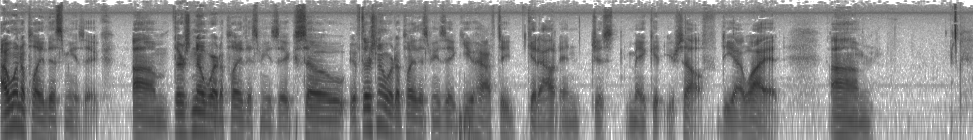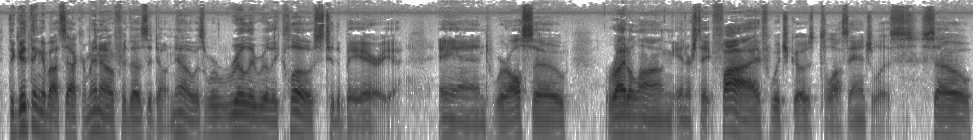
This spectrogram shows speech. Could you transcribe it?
I want to play this music. Um, there's nowhere to play this music. So if there's nowhere to play this music, you have to get out and just make it yourself, DIY it. Um, the good thing about Sacramento, for those that don't know, is we're really, really close to the Bay Area. And we're also right along Interstate 5, which goes to Los Angeles. So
